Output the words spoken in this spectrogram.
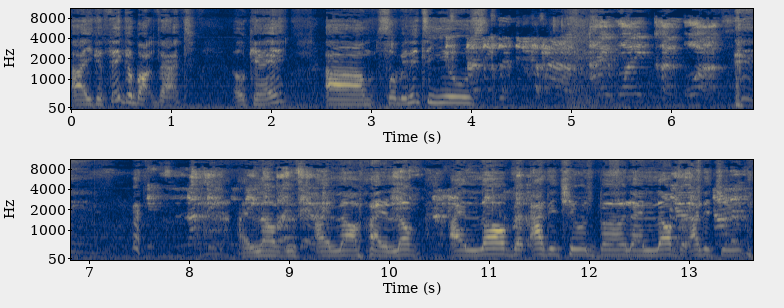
Uh, you can think about that, okay? Um, so we need to use. I want it cut off. It's nothing. to I love this. I love. I love. I love that attitude, Burn. I love that There is not attitude.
